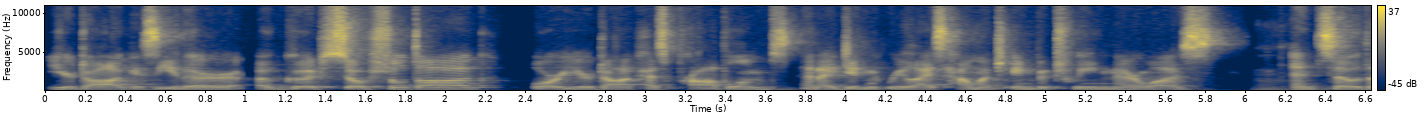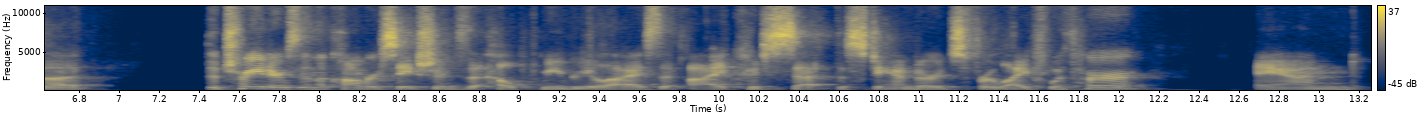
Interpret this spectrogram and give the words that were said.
your dog is either a good social dog or your dog has problems. And I didn't realize how much in between there was. Mm. And so the the trainers and the conversations that helped me realize that I could set the standards for life with her and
